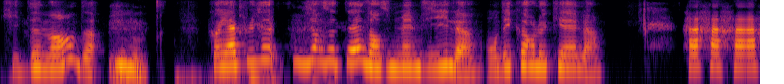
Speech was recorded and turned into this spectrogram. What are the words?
qui demande quand il y a plusieurs, plusieurs hôtels dans une même ville, on décore lequel? Ha ha ha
